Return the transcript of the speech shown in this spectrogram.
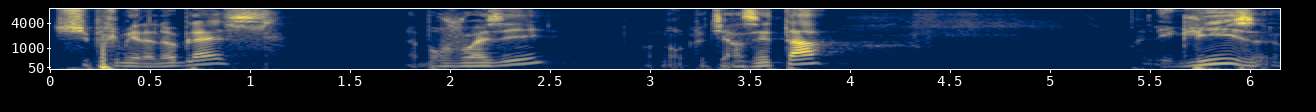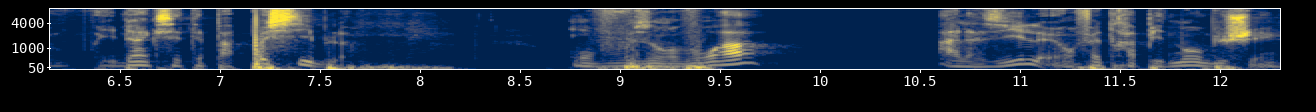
supprimer la noblesse, la bourgeoisie, donc le tiers-état. l'Église, vous voyez bien que ce n'était pas possible. On vous envoie à l'asile et en fait rapidement au bûcher.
